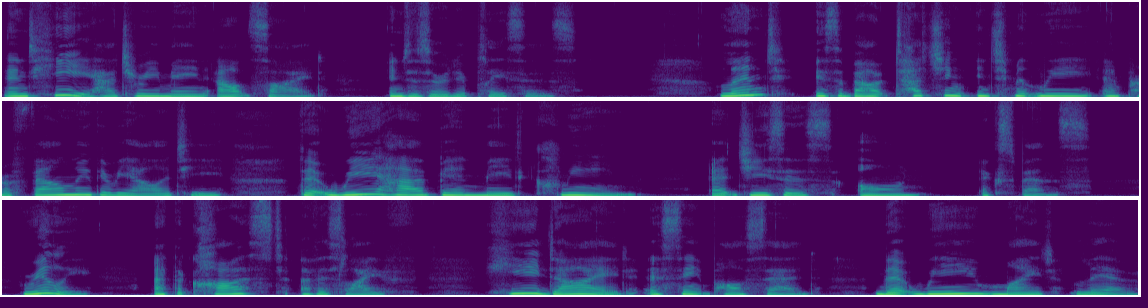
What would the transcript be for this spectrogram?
and he had to remain outside in deserted places. Lent is about touching intimately and profoundly the reality that we have been made clean at Jesus' own expense. Really, at the cost of his life. He died, as St. Paul said, that we might live.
